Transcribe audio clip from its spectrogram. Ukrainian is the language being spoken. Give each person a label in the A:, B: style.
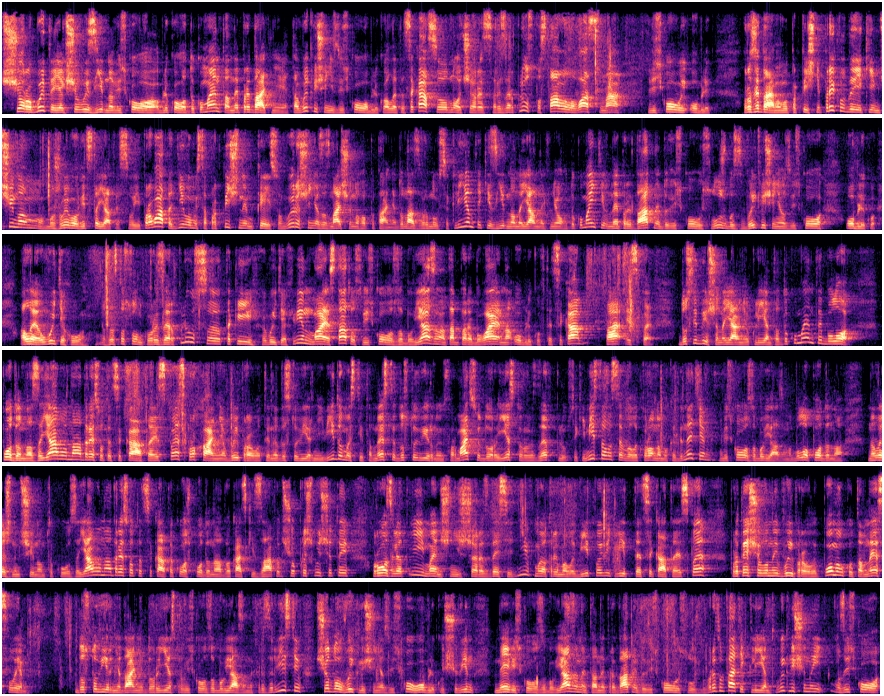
A: Що робити, якщо ви згідно військового облікового документа не придатні та виключені з військового обліку, але ТЦК все одно через Резерв Плюс поставило вас на військовий облік? Розглядаємо ми практичні приклади, яким чином можливо відстояти свої права та ділимося практичним кейсом вирішення зазначеного питання. До нас звернувся клієнт, який згідно наявних в нього документів непридатний до військової служби з виключенням з військового обліку. Але у витягу застосунку Резерв Плюс е, такий витяг він має статус військового зобов'язаного та перебуває на обліку в ТЦК та СП. Дослідивши наявні у клієнта документи, було подано заяву на адресу ТЦК та СП з проханням виправити недостовірні відомості та внести достовірну інформацію до реєстру Резерв Плюс, які містилися в електронному кабінеті військовозобов'язаного. Було подано належним чином таку заяву на адресу ТЦК, також подано адвокатський запит, щоб пришвидшити розгляд. І менш ніж через 10 днів ми отримали відповідь від ТЦК та СП про те, що вони виправили помилку та внесли достовірні дані до реєстру військовозобов'язаних резервістів щодо виключення з військового обліку, що він не військовозобов'язаний та непридатний до військової служби. В результаті клієнт виключений з військового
